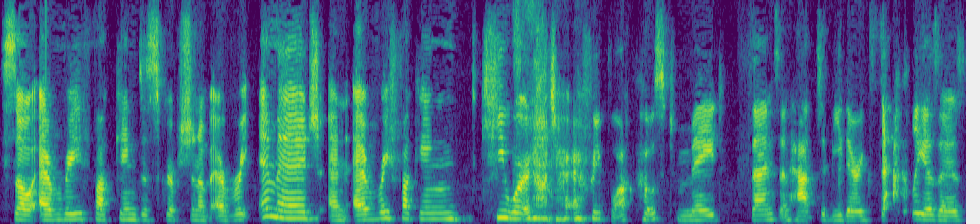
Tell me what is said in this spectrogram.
So every fucking description of every image and every fucking keyword under every blog post made sense and had to be there exactly as is,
